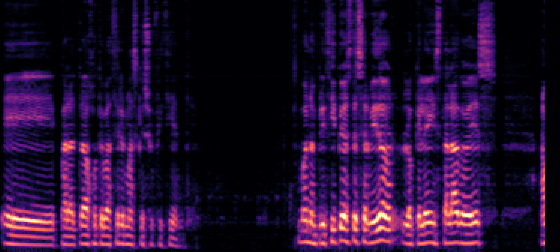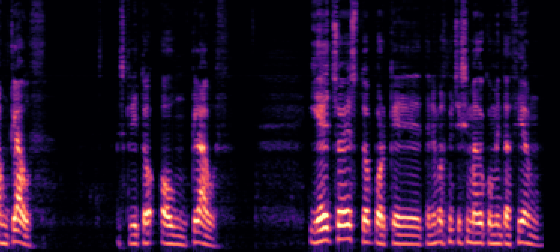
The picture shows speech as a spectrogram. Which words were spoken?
eh, para el trabajo que va a hacer más que suficiente. Bueno, en principio a este servidor lo que le he instalado es OnCloud, escrito OnCloud. Y he hecho esto porque tenemos muchísima documentación,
